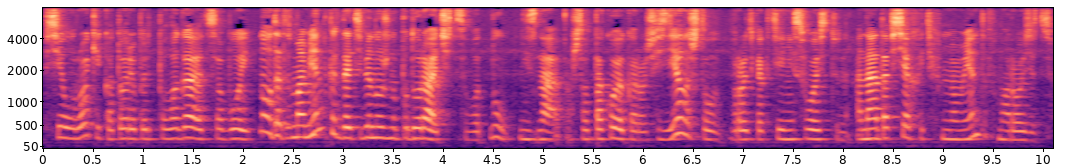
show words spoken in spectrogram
все уроки, которые предполагают собой, ну, вот этот момент когда тебе нужно подурачиться, вот, ну, не знаю, там что-то такое, короче, сделать, что вроде как тебе не свойственно. Она ото всех этих моментов морозится.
